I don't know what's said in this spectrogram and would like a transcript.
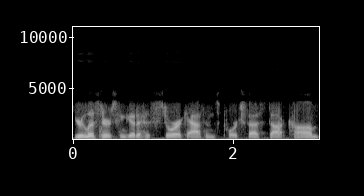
your listeners can go to historicathensporchfest.com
